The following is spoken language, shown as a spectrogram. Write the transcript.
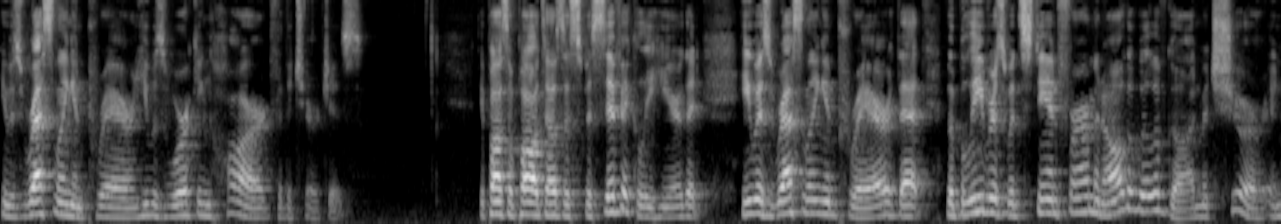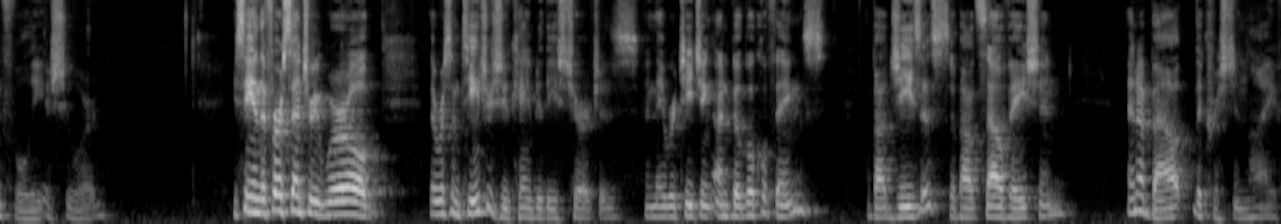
He was wrestling in prayer and he was working hard for the churches. The Apostle Paul tells us specifically here that he was wrestling in prayer that the believers would stand firm in all the will of God, mature and fully assured. You see, in the first century world, there were some teachers who came to these churches, and they were teaching unbiblical things about Jesus, about salvation, and about the Christian life.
